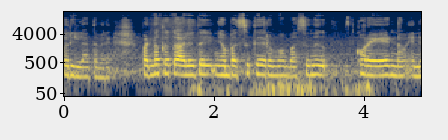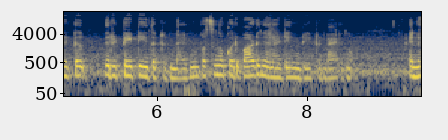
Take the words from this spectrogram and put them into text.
ഒരില്ലാത്തവരെ പണ്ടൊക്കെ കാലത്ത് ഞാൻ ബസ് കയറുമ്പോൾ ബസ്സിൽ നിന്ന് കുറേ എണ്ണം എന്നിട്ട് ഇറിറ്റേറ്റ് ചെയ്തിട്ടുണ്ടായിരുന്നു. ബസ്സിൽ നിന്നൊക്കെ ഒരുപാട് ഞാൻ അടി കൂടിയിട്ടുണ്ടായിരുന്നു. എന്നെ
